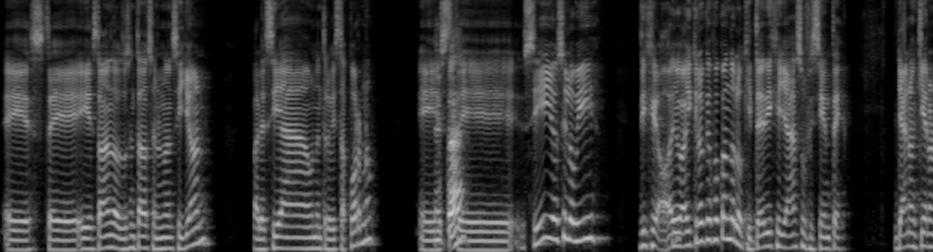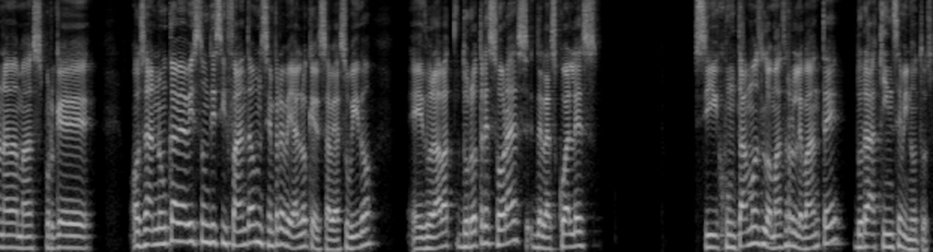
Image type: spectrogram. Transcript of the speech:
Este, y estaban los dos sentados en un sillón. Parecía una entrevista porno. Este, sí, yo sí lo vi. Dije, ay, creo que fue cuando lo quité. Dije, ya, suficiente. Ya no quiero nada más. Porque o sea, nunca había visto un DC Fandom, siempre veía lo que se había subido. Eh, duraba, duró tres horas, de las cuales, si juntamos lo más relevante, dura 15 minutos.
